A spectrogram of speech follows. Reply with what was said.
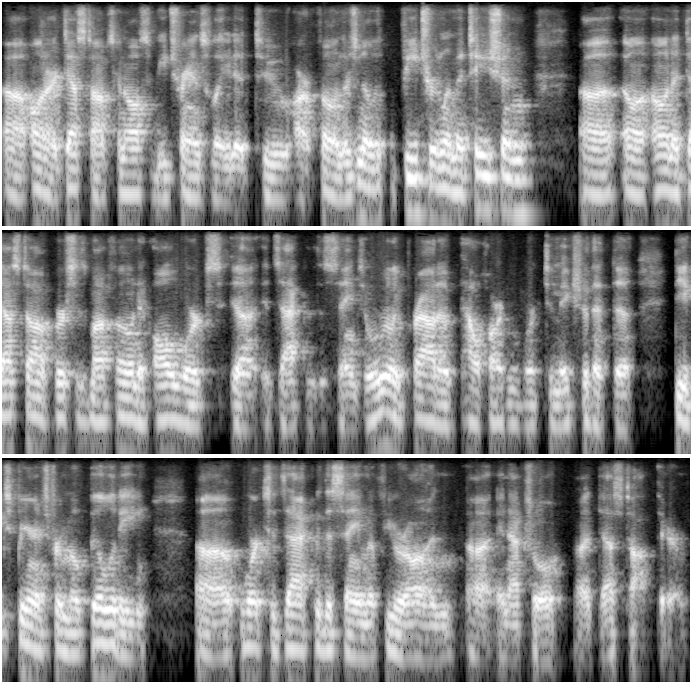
uh, on our desktops can also be translated to our phone. There's no feature limitation on a desktop versus my phone. It all works exactly the same. So we're really proud of how hard we work to make sure that the the experience for mobility uh, works exactly the same if you're on uh, an actual uh, desktop there.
